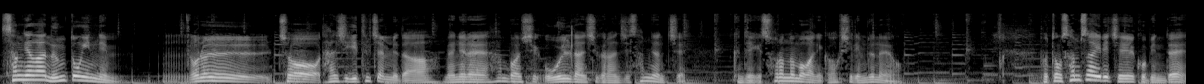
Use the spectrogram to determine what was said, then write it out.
상냥한 응똥이님 음, 오늘 저 단식 이틀째입니다. 매년에 한 번씩 5일 단식을 한 지 3년째. 근데 이게 서른 넘어가니까 확실히 힘드네요. 보통 3, 4일이 제일 고비인데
